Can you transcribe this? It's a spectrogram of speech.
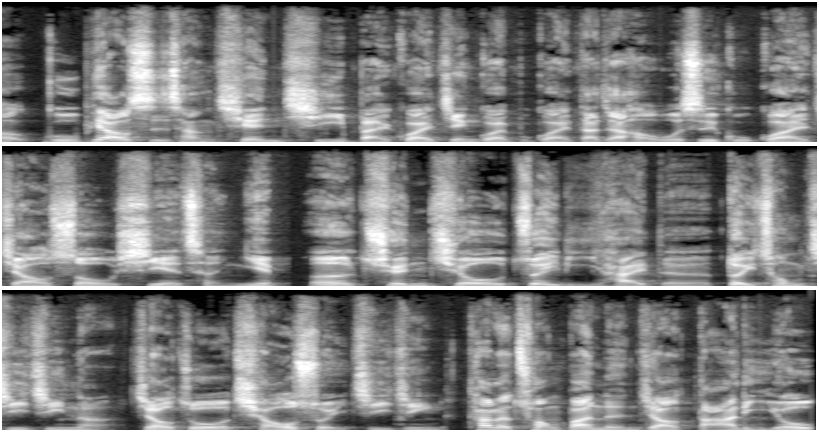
好，股票市场千奇百怪，见怪不怪。大家好，我是古怪教授谢承彦。呃，全球最厉害的对冲基金呢，叫做桥水基金，它的创办人叫达里欧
